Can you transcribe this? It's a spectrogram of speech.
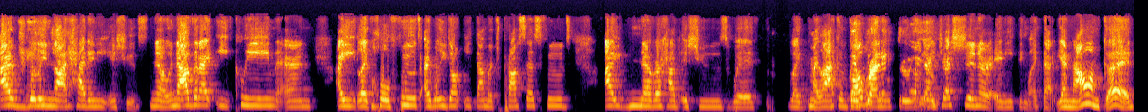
I've really not had any issues. No, now that I eat clean and I eat like whole foods, I really don't eat that much processed foods. I never have issues with like my lack of gallbladder running through or you. digestion or anything like that. Yeah, now I'm good.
